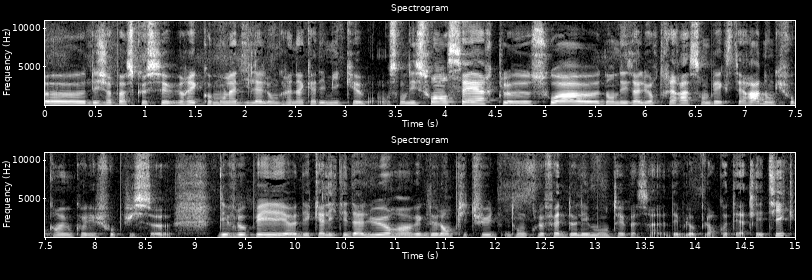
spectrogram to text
Euh, déjà parce que c'est vrai, comme on l'a dit, la longue graine académique, bon, on est soit en cercle, soit euh, dans des allures très rassemblées, etc. Donc, il faut quand même que les chevaux puissent développer des qualités d'allure avec de l'amplitude. Donc, le fait de les monter, bah, ça développe leur côté athlétique.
